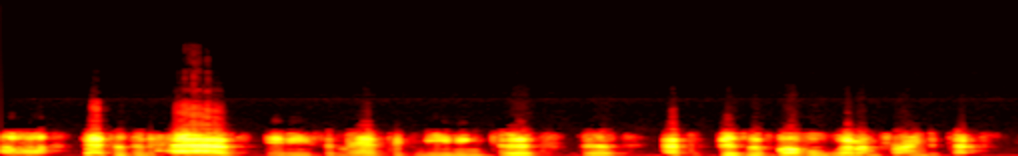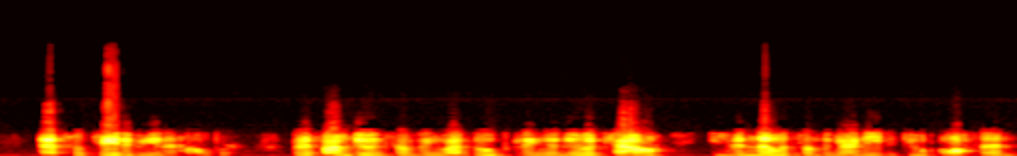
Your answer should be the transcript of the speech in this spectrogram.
uh, that doesn't have any semantic meaning to the at the business level what I'm trying to test. That's okay to be in a helper. But if I'm doing something like opening a new account, even though it's something I need to do often,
